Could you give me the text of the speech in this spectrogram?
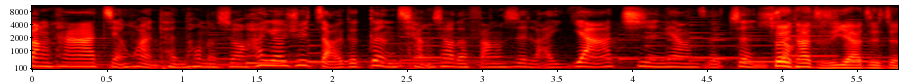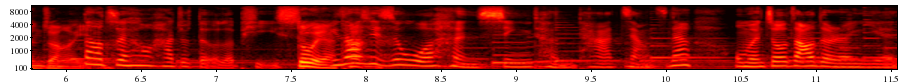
帮他减缓疼痛的时候，他又去找一个更强效的方式来压制那样子的症状，所以他只是压制症状而已。到最后他就得了皮实。对啊，你知道其实我很心疼他这样子，但我们周遭的人也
